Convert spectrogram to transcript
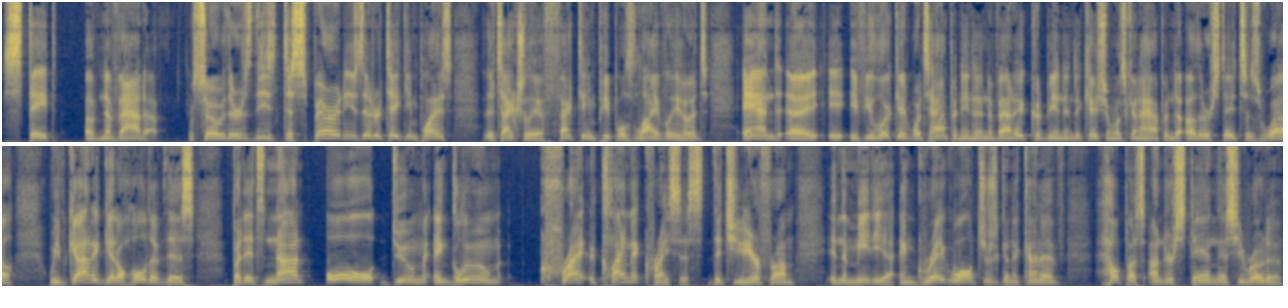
state of Nevada. So there's these disparities that are taking place. It's actually affecting people's livelihoods. And uh, if you look at what's happening in Nevada, it could be an indication what's going to happen to other states as well. We've got to get a hold of this, but it's not all doom and gloom cri- climate crisis that you hear from in the media. And Greg Walcher is going to kind of help us understand this. He wrote a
